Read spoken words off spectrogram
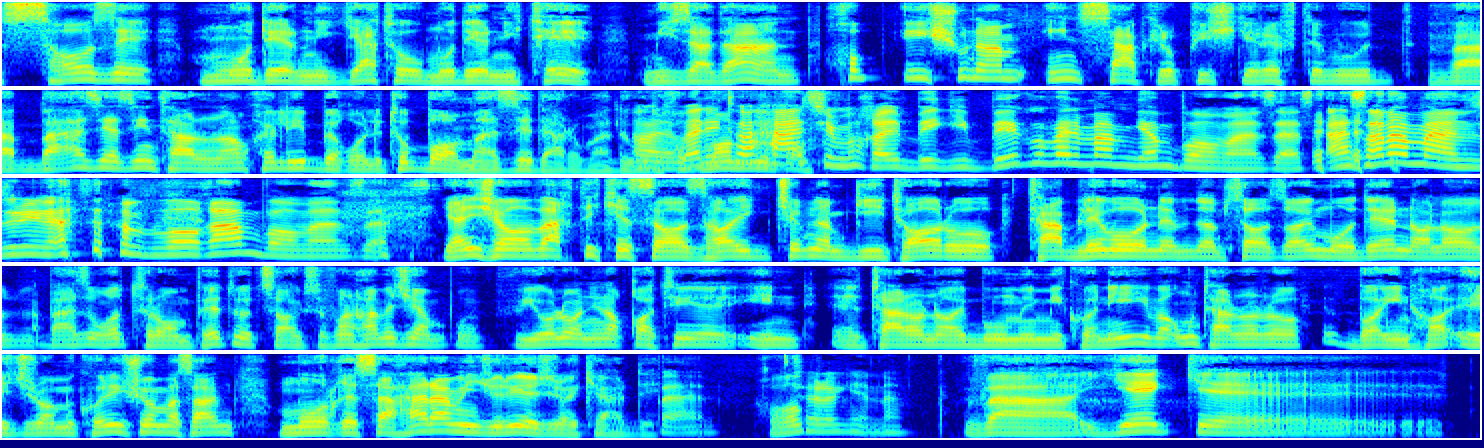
ساز مدرنیت و مدرنیته می‌زدن خب ایشون هم این سبک رو پیش گرفته بود و بعضی از این ترانه هم خیلی به قول تو بامزه در اومده بود. آره خب ولی ما تو میگه هر با- می‌خوای بگی بگو ولی من میگم بامزه است. اصلا منظوری ندارم. واقعا بامزه است. یعنی شما وقتی که سازهای چه می‌دونم گیتار و تبله و نمی‌دونم سازهای مدرن حالا بعضی موقع ترومپت و ساکسوفون همه چی هم ویول و اینا قاطی این ترانه های بومی می‌کنی و اون ترانه رو با اینها اجرا می‌کنی. شما مثلا مرغ سحر هم اینجوری اجرا کردی. بله. خب؟ چرا که نه؟ و یک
